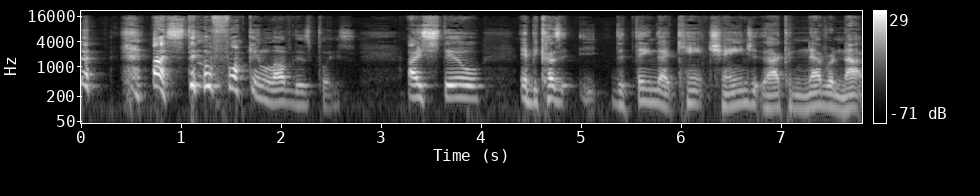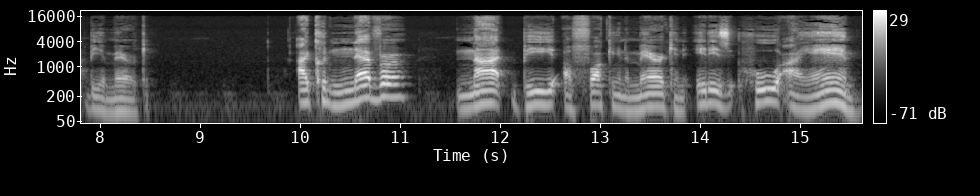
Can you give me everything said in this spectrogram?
I still fucking love this place. I still, and because the thing that can't change is I could never not be American. I could never not be a fucking American. It is who I am.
